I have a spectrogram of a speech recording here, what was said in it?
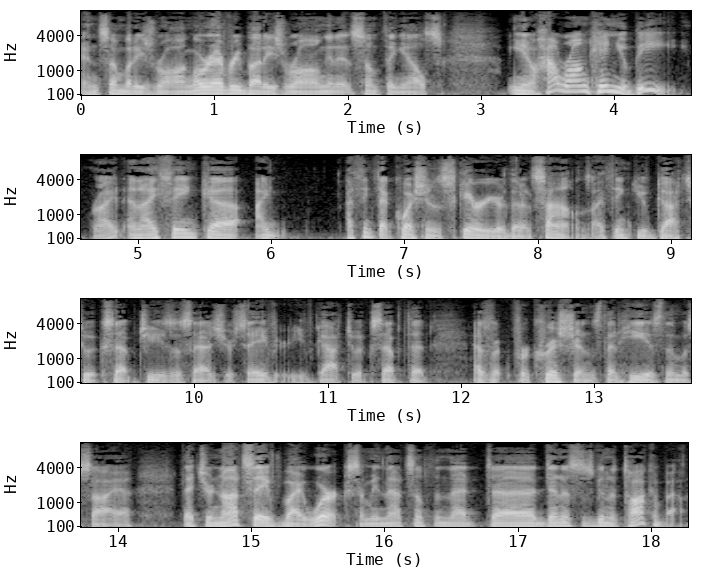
and somebody's wrong, or everybody's wrong, and it's something else. You know, how wrong can you be? Right? And I think uh, I I think that question is scarier than it sounds. I think you've got to accept Jesus as your Savior. You've got to accept that, as for Christians, that He is the Messiah. That you're not saved by works. I mean, that's something that uh, Dennis is going to talk about.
